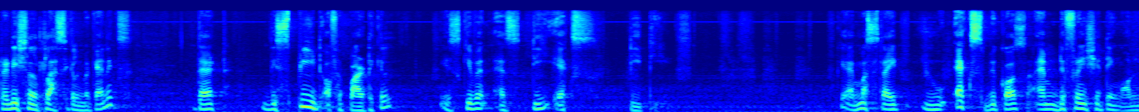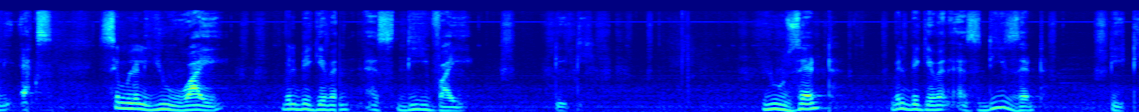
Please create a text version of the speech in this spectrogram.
traditional classical mechanics that the speed of a particle is given as dx dt. Okay, I must write u x because I am differentiating only x. Similarly, u y will be given as dy dt. u z will be given as dz dt.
